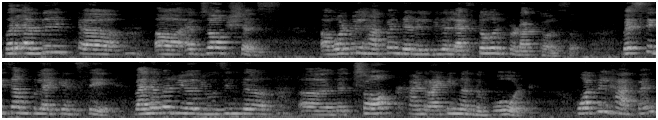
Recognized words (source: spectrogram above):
for every uh, uh, absorptions, uh, what will happen? There will be the leftover product also. Best example I can say, whenever you are using the, uh, the chalk and writing on the board, what will happen?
